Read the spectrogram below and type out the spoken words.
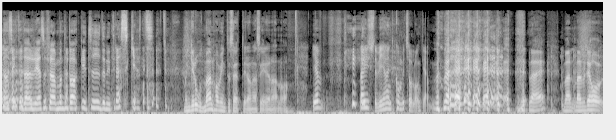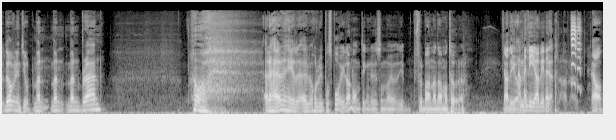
han sitter där och reser fram och tillbaka i tiden i träsket. Men grodmän har vi inte sett i den här serien än va? Ja, ja just det, vi har inte kommit så långt ja. Nej, men, men det, har, det har vi inte gjort. Men, men, men Bran Åh. Är det här en hel, är- håller vi på att spoila någonting nu som förbannade amatörer? Ja det gör Ja vi. men det gör vi väl. Ja.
